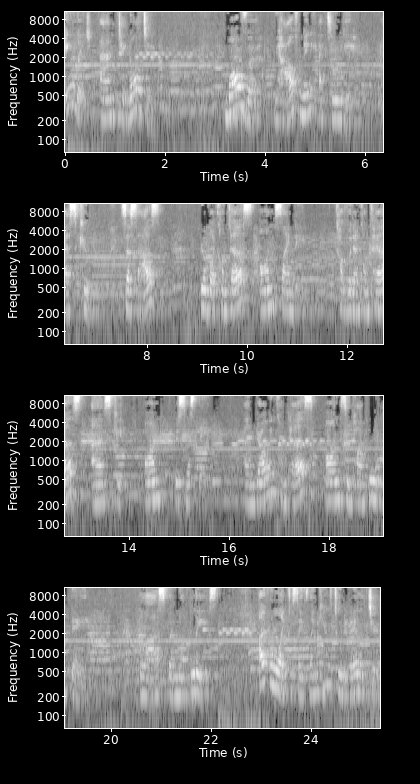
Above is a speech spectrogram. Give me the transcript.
English, and technology. Moreover, we have many activities at school, such as robot contest on Sunday, cover and contest and skit on Christmas Day, and drawing contest on Sintanpu Day. Last but not least, I would like to say thank you to the day director,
